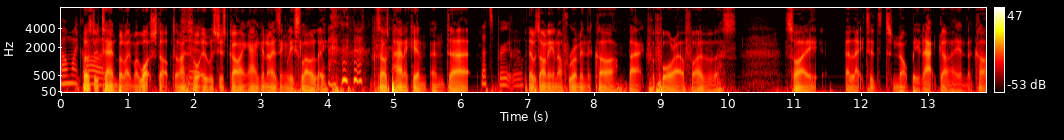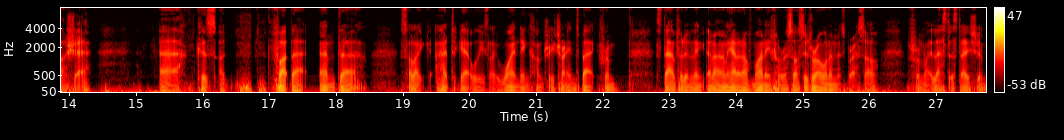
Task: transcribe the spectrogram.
Oh my Supposed to god. do 10, but like my watch stopped and I thought it was just going agonizingly slowly because I was panicking and uh, That's brutal. there was only enough room in the car back for four out of five of us. So I elected to not be that guy in the car share because I fuck that. And uh, so like I had to get all these like winding country trains back from Stamford and Lincoln. And I only had enough money for a sausage roll and an espresso from like Leicester Station.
